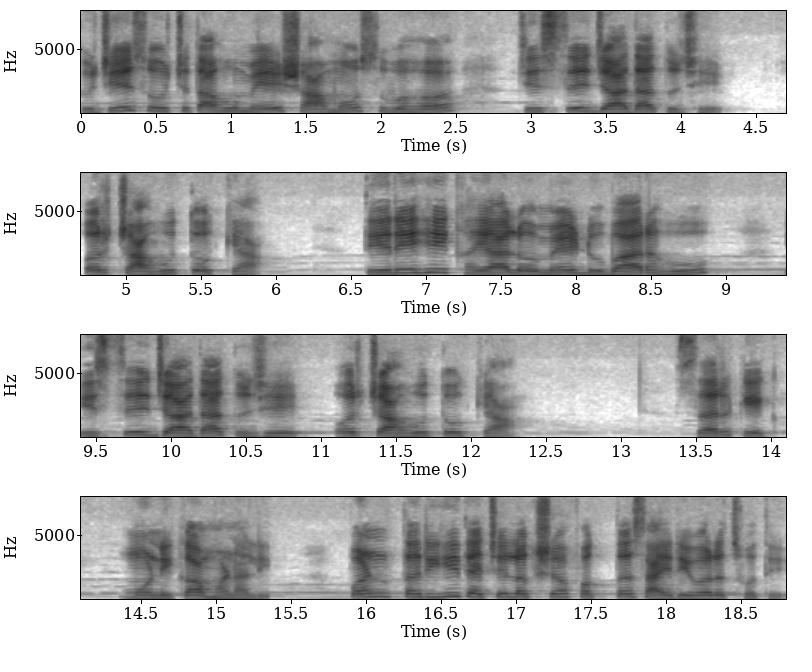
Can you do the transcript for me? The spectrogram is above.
तुझे सोचता हूँ मैं शामो सुबह जिससे ज़्यादा तुझे. और चाहूँ तो क्या? तेरे ही ख्यालों में डूबा रहूँ इससे ज़्यादा तुझे. और चाहूँ तो क्या? सर केक मोनिका म्हणाली. पण तरीही त्याचे लक्ष फक्त सायरीवरच होते.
